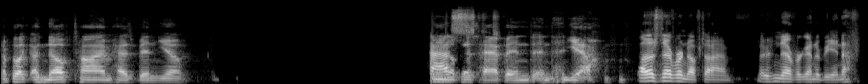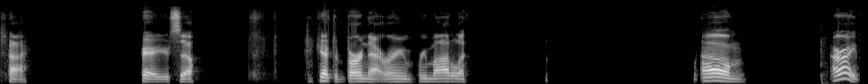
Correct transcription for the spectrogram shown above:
I feel like enough time has been, you know, cleanup Passed. has happened, and then yeah, Oh, there's never enough time. There's never going to be enough time. Prepare yourself. You have to burn that room, remodel it. Um. All right.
